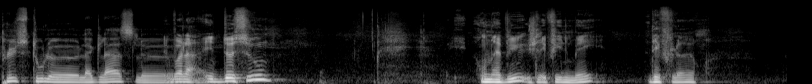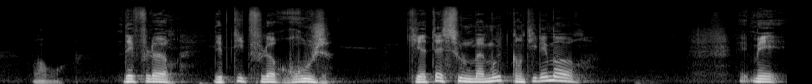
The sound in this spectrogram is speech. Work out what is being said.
Plus tout le, la glace, le... Et voilà. Et dessous, on a vu, je l'ai filmé, des fleurs. Wow. des fleurs, des petites fleurs rouges qui étaient sous le mammouth quand il est mort. Mais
